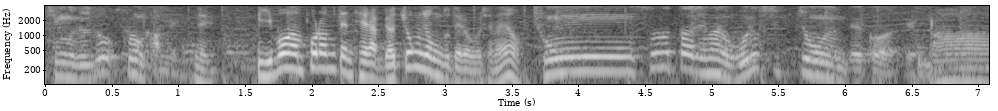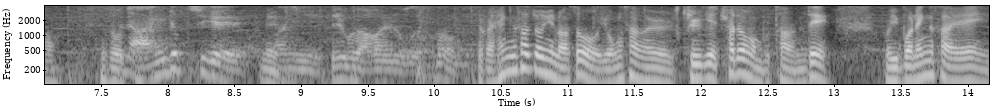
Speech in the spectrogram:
친구들도 프롬 갑니다. 네. 이번 포럼 때는 대략 몇 종 정도 데려오시나요? 종 수로 따지면 한 5, 60종은 될 것 같아요. 아, 그래서 그냥 안 겹치게 네. 많이 들고 나가려고 해서 제가 행사 전이라서 영상을 길게 촬영을 못 하는데 뭐 이번 행사에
